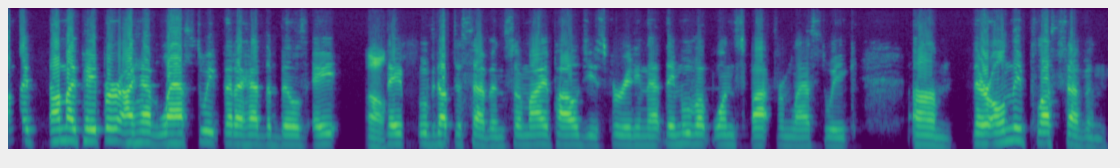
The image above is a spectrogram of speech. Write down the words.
on, my, on, my, paper, I have last week that I had the Bills eight. Oh, They've moved up to seven. So my apologies for reading that. They move up one spot from last week. Um, they're only plus seven.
